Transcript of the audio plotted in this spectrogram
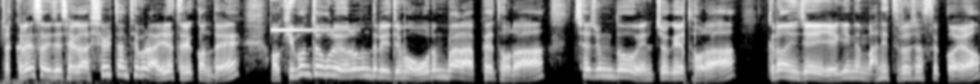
자 그래서 이제 제가 실전 팁을 알려드릴 건데 어, 기본적으로 여러분들이 이제 뭐 오른발 앞에 둬라 체중도 왼쪽에 둬라 그런 이제 얘기는 많이 들으셨을 거예요.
